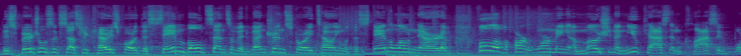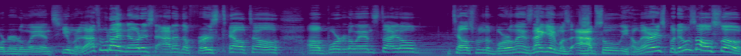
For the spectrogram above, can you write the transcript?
The spiritual successor carries forward the same bold sense of adventure and storytelling with a standalone narrative full of heartwarming emotion, a new cast, and classic Borderlands humor. That's what I noticed out of the first Telltale uh, Borderlands title. Tales from the Borderlands. That game was absolutely hilarious, but it was also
